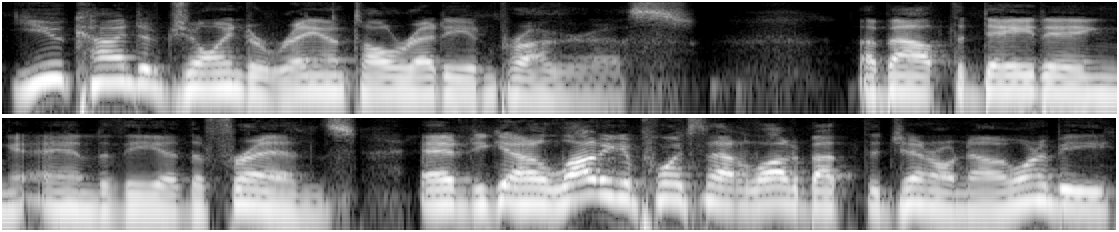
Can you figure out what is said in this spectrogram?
you kind of joined a rant already in progress about the dating and the uh, the friends, and you got a lot of good points in that. A lot about the general. Now I want to be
